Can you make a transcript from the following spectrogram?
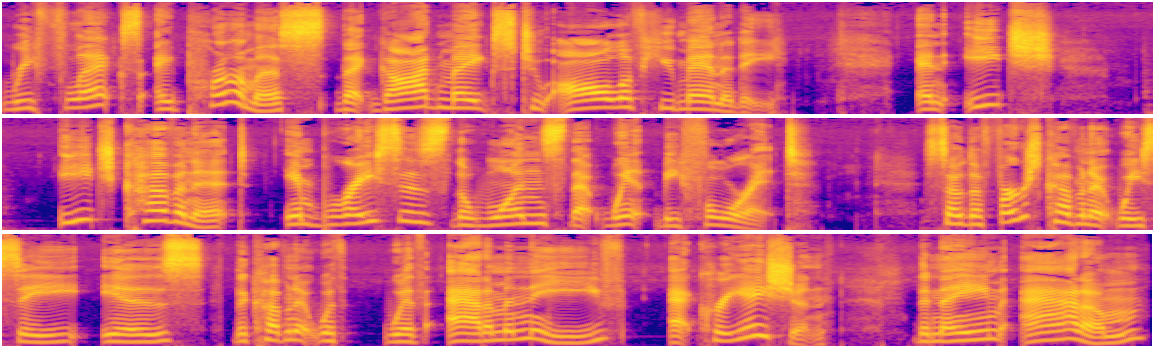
reflects a promise that God makes to all of humanity. And each each covenant embraces the ones that went before it. So the first covenant we see is the covenant with, with Adam and Eve at creation. The name Adam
